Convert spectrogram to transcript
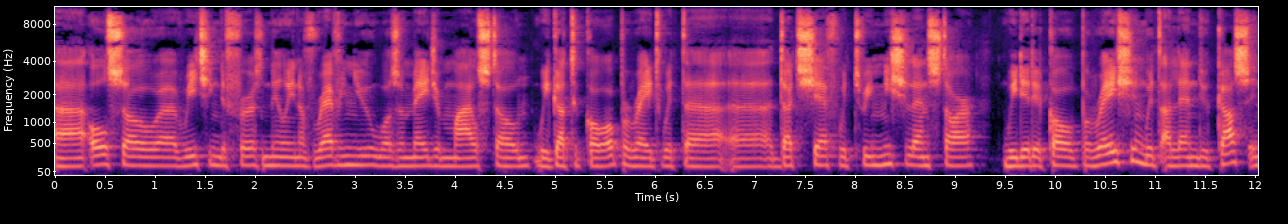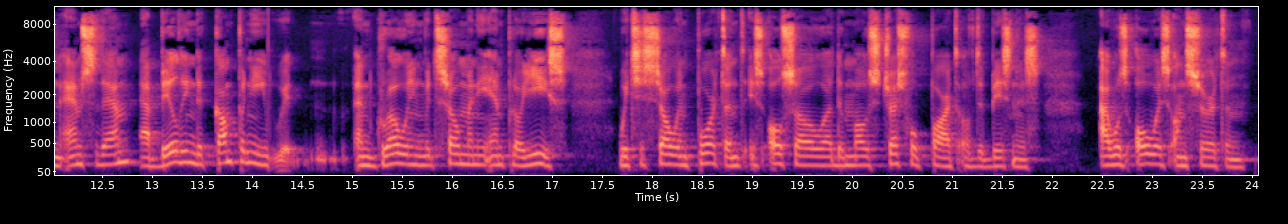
Uh, also, uh, reaching the first million of revenue was a major milestone. We got to cooperate with a Dutch chef with three Michelin star. We did a cooperation with Alain Ducasse in Amsterdam, uh, building the company with, and growing with so many employees, which is so important, is also uh, the most stressful part of the business. I was always uncertain.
